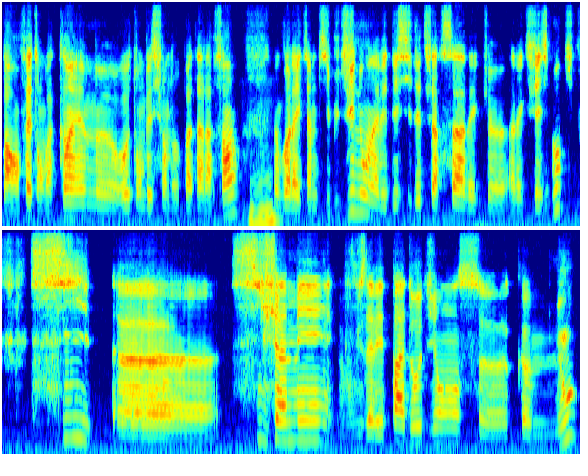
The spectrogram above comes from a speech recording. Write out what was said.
bah en fait, on va quand même euh, retomber sur nos pattes à la fin. Mhm. Donc voilà, avec un petit budget, nous, on avait décidé de faire ça avec euh, avec Facebook. Si si jamais vous n'avez pas d'audience comme nous,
